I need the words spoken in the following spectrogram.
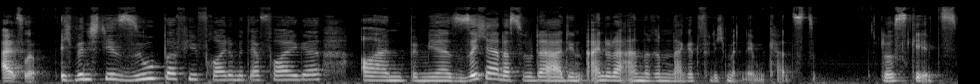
Also, ich wünsche dir super viel Freude mit der Folge und bin mir sicher, dass du da den ein oder anderen Nugget für dich mitnehmen kannst. Los geht's.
